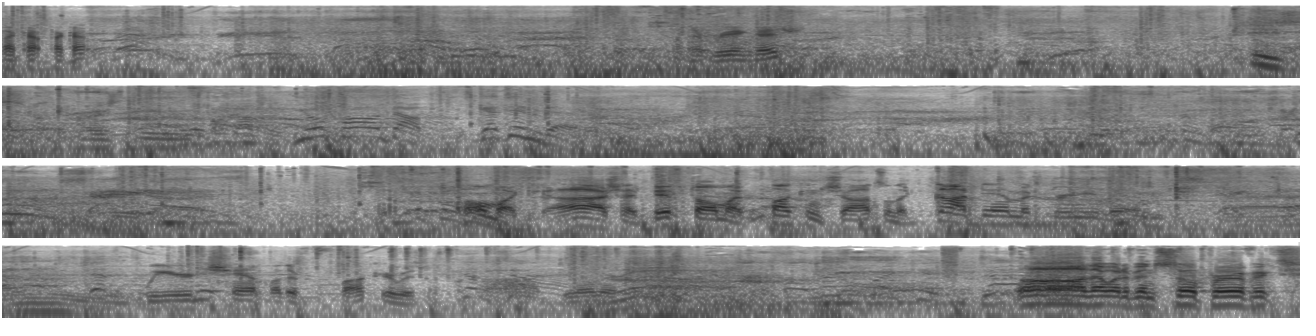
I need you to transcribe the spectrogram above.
Back up, back up. And re-engage. Jesus Christ, dude. You're powered up. Get in there. Oh my gosh, I biffed all my fucking shots on the goddamn McCree, man. Weird champ motherfucker was oh, doing it. Oh, that would have been so perfect.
